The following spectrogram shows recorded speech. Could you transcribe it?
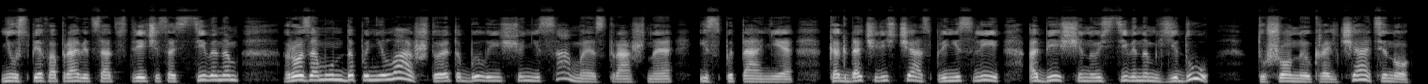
Не успев оправиться от встречи со Стивеном, Розамунда поняла, что это было еще не самое страшное испытание. Когда через час принесли обещанную Стивеном еду, тушеную крольчатину,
